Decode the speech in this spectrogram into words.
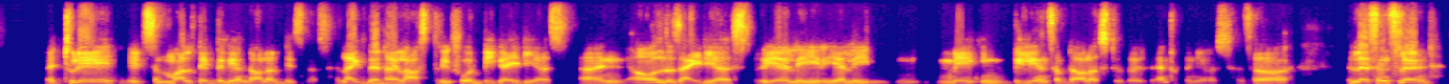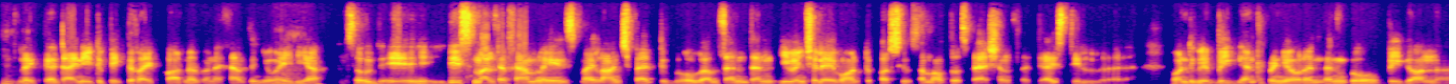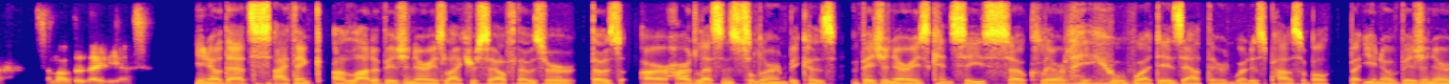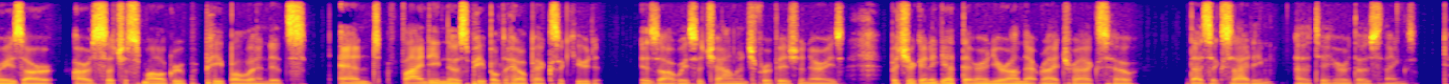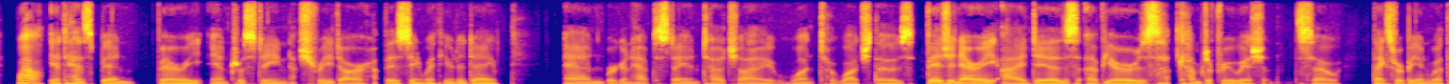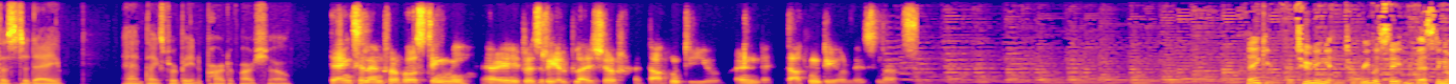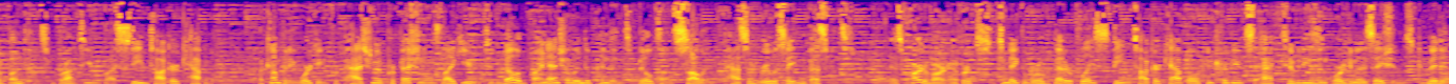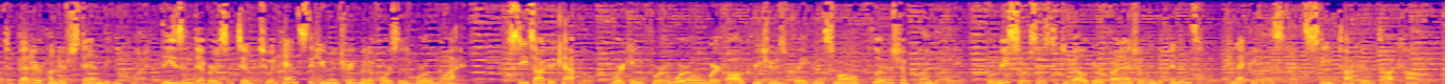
Today it's a multi-billion dollar business like that i mm-hmm. lost three four big ideas and all those ideas really really making billions of dollars to the entrepreneurs so lessons learned like that i need to pick the right partner when i have the new mm-hmm. idea so the, this multifamily is my launch pad to grow wealth and then eventually i want to pursue some of those passions that i still uh, want to be a big entrepreneur and then go big on uh, some of those ideas. You know, that's I think a lot of visionaries like yourself. Those are those are hard lessons to learn because visionaries can see so clearly what is out there and what is possible. But you know, visionaries are are such a small group of people, and it's and finding those people to help execute it is always a challenge for visionaries. But you're going to get there, and you're on that right track. So that's exciting uh, to hear those things. Well, it has been very interesting, Sridhar, visiting with you today. And we're going to have to stay in touch. I want to watch those visionary ideas of yours come to fruition. So thanks for being with us today. And thanks for being a part of our show. Thanks, Ellen, for hosting me. Uh, it was real pleasure talking to you and talking to your listeners. Thank you for tuning in to Real Estate Investing Abundance brought to you by Steed Talker Capital, a company working for passionate professionals like you to develop financial independence built on solid passive real estate investments. As part of our efforts to make the world a better place, Steed Talker Capital contributes to activities and organizations committed to better understand the equine. These endeavors attempt to enhance the human treatment of horses worldwide. Steed Talker Capital, working for a world where all creatures, great and small, flourish abundantly. For resources to develop your financial independence, connect with us at steedtalker.com.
